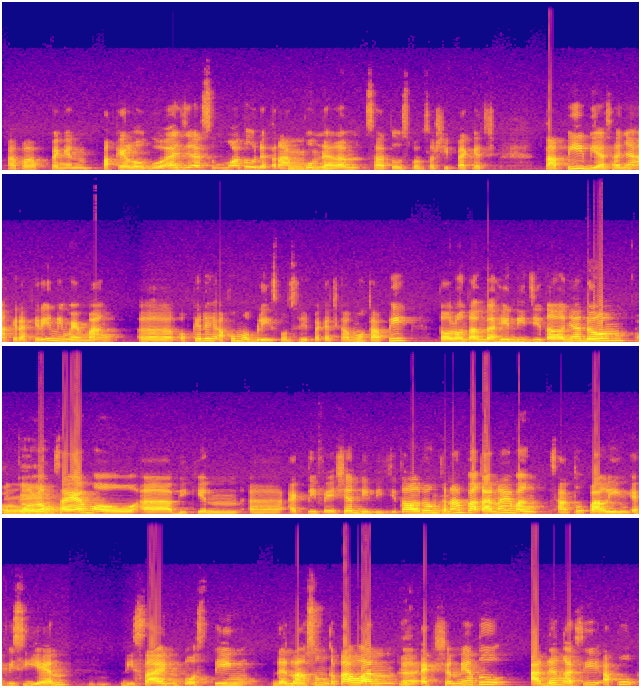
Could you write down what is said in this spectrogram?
apa pengen pakai logo aja, semua tuh udah terangkum dalam satu sponsorship package. Tapi biasanya akhir-akhir ini memang eh, oke deh, aku mau beli sponsorship package kamu, tapi tolong tambahin digitalnya dong. Oke. Tolong saya mau uh, bikin uh, activation di digital dong. Kenapa? Karena emang satu paling efisien desain, posting dan langsung ketahuan uh, actionnya tuh ada nggak sih? Aku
